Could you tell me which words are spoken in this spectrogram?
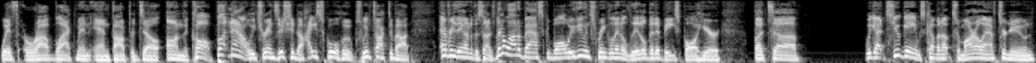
with Rob Blackman and Bob Bradell on the call. But now we transition to high school hoops. We've talked about everything under the sun. It's been a lot of basketball. We've even sprinkled in a little bit of baseball here. But uh, we got two games coming up tomorrow afternoon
